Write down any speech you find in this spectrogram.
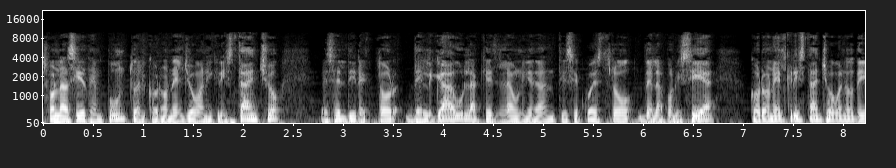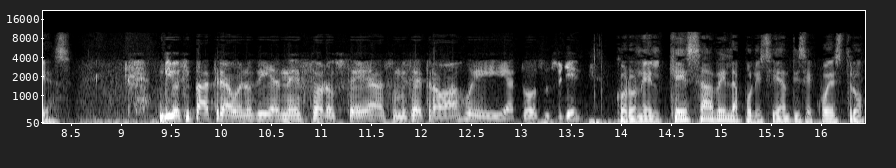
Son las 7 en punto. El coronel Giovanni Cristancho es el director del GAULA, que es la unidad antisecuestro de la policía. Coronel Cristancho, buenos días. Dios y patria, buenos días Néstor, a usted, a su mesa de trabajo y a todos sus oyentes. Coronel, ¿qué sabe la policía antisecuestro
